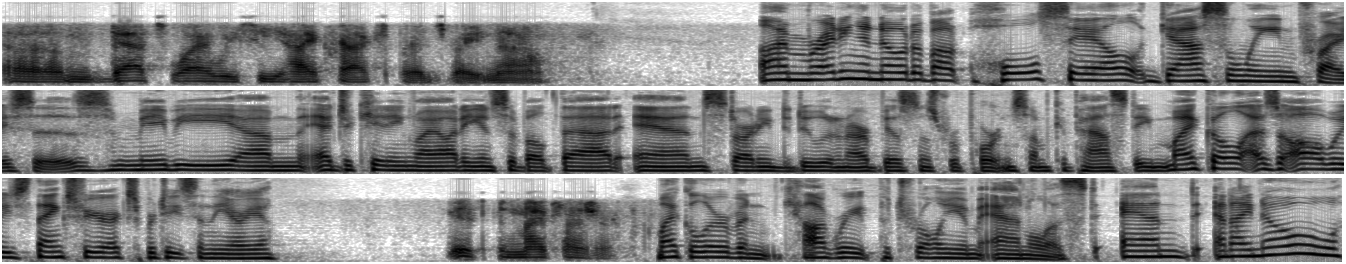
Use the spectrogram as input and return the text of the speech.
Um, that's why we see high crack spreads right now. I'm writing a note about wholesale gasoline prices, maybe um, educating my audience about that and starting to do it in our business report in some capacity. Michael, as always, thanks for your expertise in the area. It's been my pleasure. Michael Ervin, Calgary petroleum analyst. And and I know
